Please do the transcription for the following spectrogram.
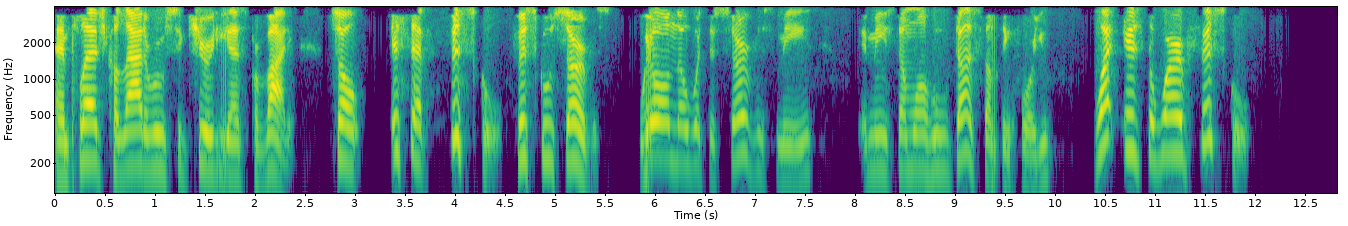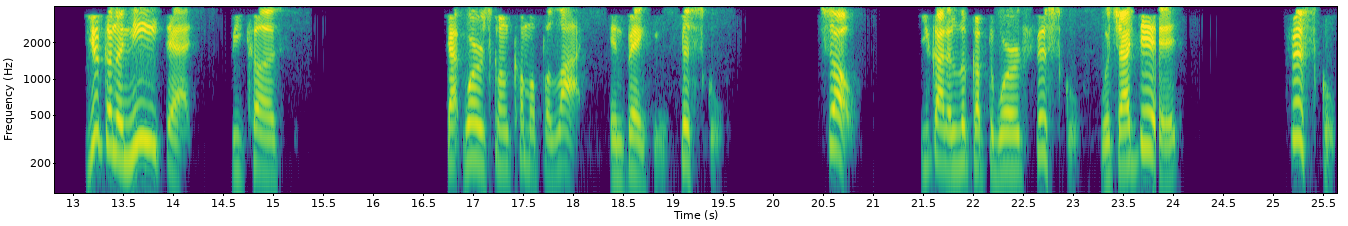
and pledge collateral security as provided. So it's that fiscal, fiscal service. We all know what the service means. It means someone who does something for you. What is the word fiscal? You're going to need that because that word's going to come up a lot in banking, fiscal. So you got to look up the word fiscal, which I did. Fiscal.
